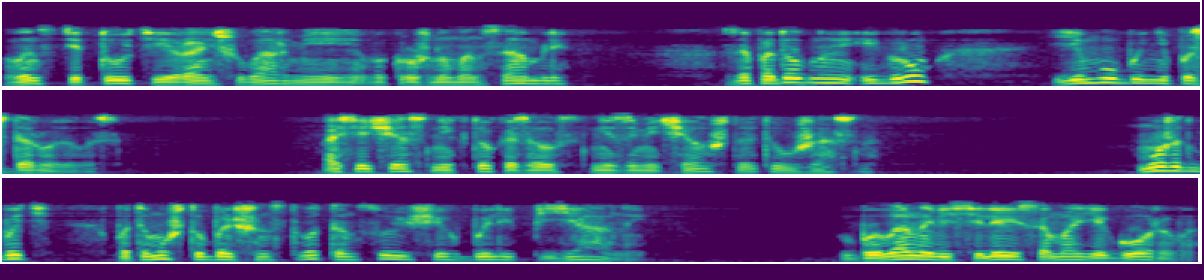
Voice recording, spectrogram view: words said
В институте и раньше в армии, в окружном ансамбле, за подобную игру ему бы не поздоровилось. А сейчас никто, казалось, не замечал, что это ужасно. Может быть, потому что большинство танцующих были пьяны. Была на веселее сама Егорова.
